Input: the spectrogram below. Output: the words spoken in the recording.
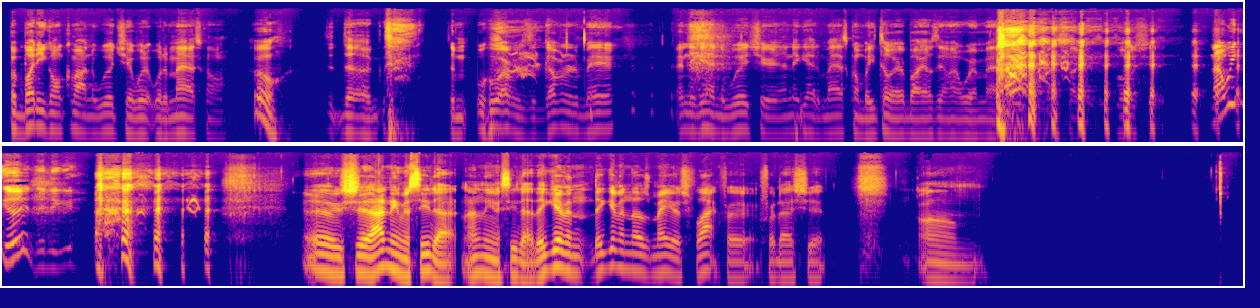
But Buddy gonna come out in the wheelchair with with a mask on. Who? The the, the whoever's the governor, the mayor. That nigga had in the wheelchair and that nigga had a mask on, but he told everybody else they don't to wear a mask. That's like bullshit. Now we good. nigga. Oh shit! I didn't even see that. I didn't even see that. They giving they giving those mayors flack for for that shit. Um.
